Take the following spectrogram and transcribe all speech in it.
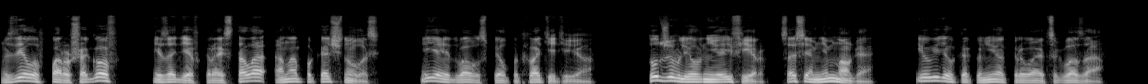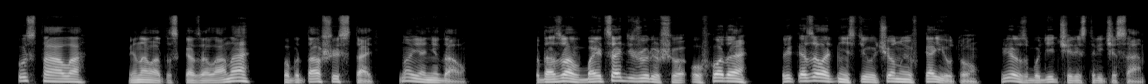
Сделав пару шагов и задев край стола, она покачнулась, и я едва успел подхватить ее. Тут же влил в нее эфир, совсем немного, и увидел, как у нее открываются глаза. «Устала», — виновато сказала она, попытавшись встать, но я не дал. Подозвав бойца, дежурившего у входа, приказал отнести ученую в каюту и разбудить через три часа.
